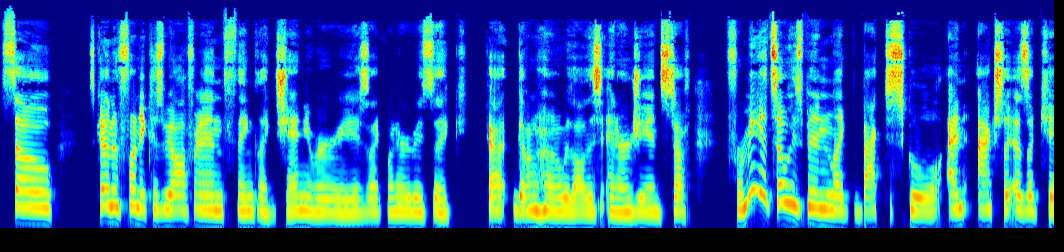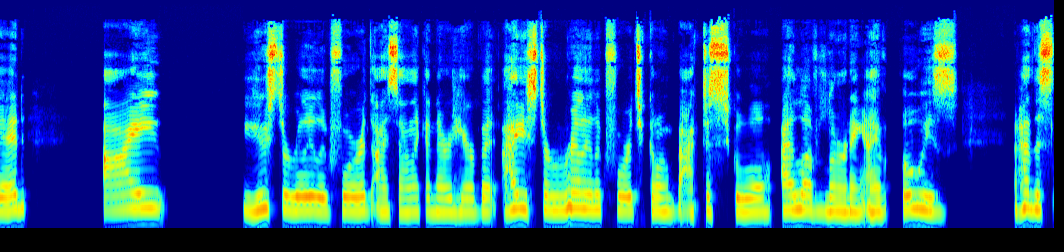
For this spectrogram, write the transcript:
So it's kind of funny because we often think like January is like when everybody's like got gung ho with all this energy and stuff. For me, it's always been like back to school. And actually, as a kid, I used to really look forward. I sound like a nerd here, but I used to really look forward to going back to school. I love learning. I've always, I've had this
